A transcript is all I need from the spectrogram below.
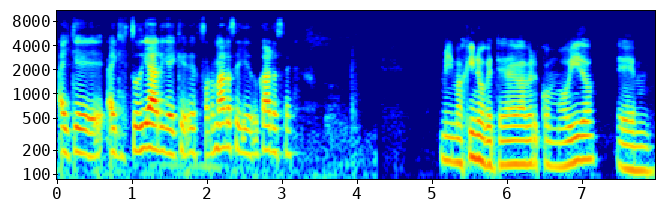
hay que, hay que estudiar y hay que formarse y educarse. Me imagino que te debe haber conmovido em,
